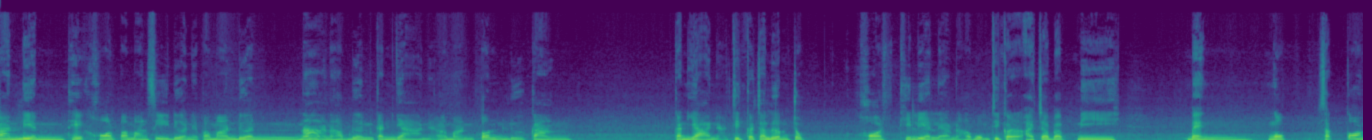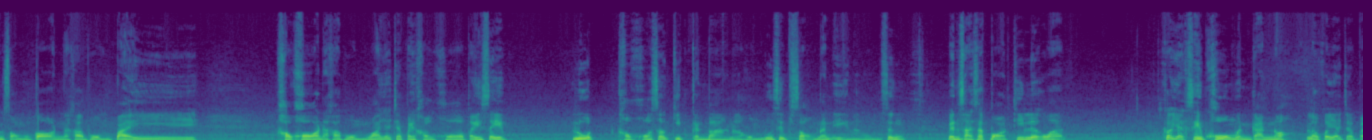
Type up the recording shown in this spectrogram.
การเรียนเทคคอร์สประมาณ 4 เดือนเนี่ยประมาณเดือนหน้านะครับเดือนกันยาเนี่ยประมาณต้นหรือกลางกันยาเนี่ยจิตก็จะเริ่มจบคอร์สที่เรียนแล้วนะครับผมจิตก็อาจจะแบบมีแบ่งงบสักก้อนสองก้อนนะครับผมไปเขาคอนะครับผมว่าอยากจะไปเขาคอไปเสพรูทเขาคอเซอร์กิตกันบ้างนะผมรูทสิบสองนั่นเองนะผมซึ่งเป็นสายสปอร์ตที่เรียกว่า ก็อยากเสพโค้งเหมือนกันเนาะเราก็อยากจะไป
